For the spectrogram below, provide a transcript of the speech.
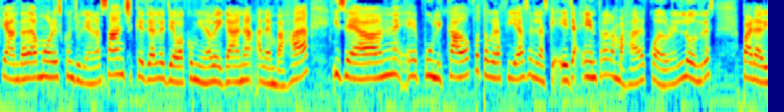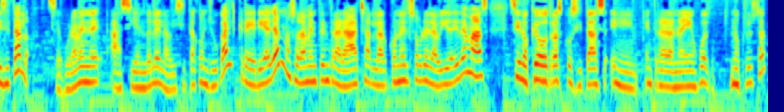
que anda de amores con Juliana Sánchez, que ella le lleva comida vegana a la embajada y se han eh, publicado fotografías en las que ella entra a la Embajada de Ecuador en Londres para visitarlo. Seguramente haciéndole la visita conyugal, creería ya, no solamente entrará a charlar con él sobre la vida y demás, sino que otras cositas eh, entrarán ahí en juego. ¿No cree usted?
